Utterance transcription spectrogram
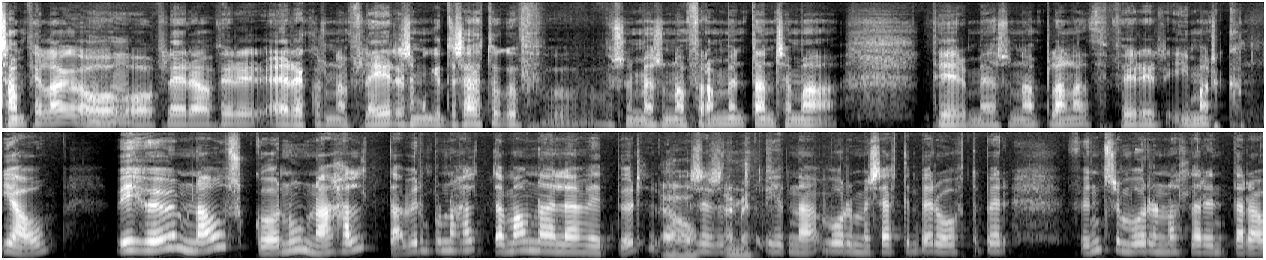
samfélag og, Mhm. og fleira fyrir, er eitthvað svona fleiri sem þú getur sagt okkur svona með svona framöndan sem að þið eru með svona planað fyrir ímark? Já, við höfum náð sko núna halda, við erum búin að halda mánaðilega viðburð, hérna, vorum með september og oktober fund sem voru náttúrulega reyndar á,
